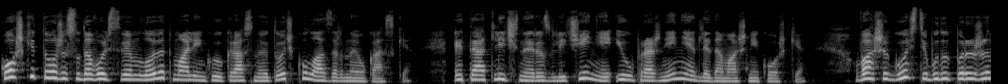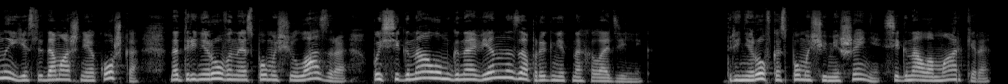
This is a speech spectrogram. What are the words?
Кошки тоже с удовольствием ловят маленькую красную точку лазерной указки. Это отличное развлечение и упражнение для домашней кошки. Ваши гости будут поражены, если домашняя кошка, натренированная с помощью лазера, по сигналу мгновенно запрыгнет на холодильник. Тренировка с помощью мишени, сигнала маркера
